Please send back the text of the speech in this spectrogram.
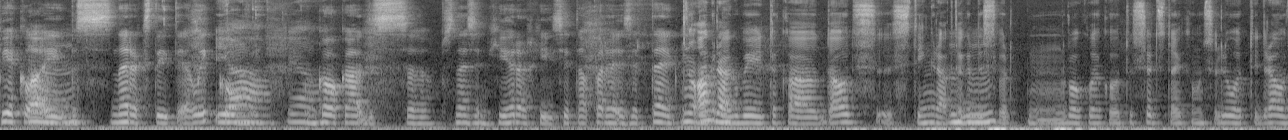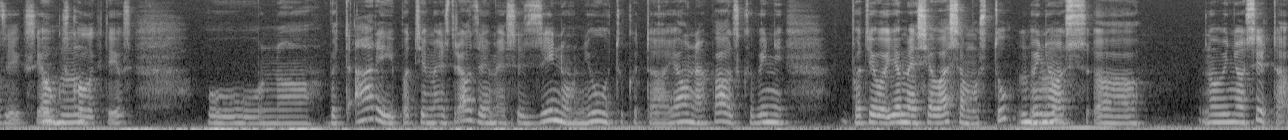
pieklājības, mm. nerakstītie likumi Jā, jā. un kaut kādas, eh, es nezinu, hierarhijas, ja tā pareizi ir teikt. Nu, agrāk bija tā kā daudz stingrāk. Tagad mm -hmm. es varu roku liekot uz sirds teikt, ka mums ir ļoti draudzīgs, jauks mm -hmm. kolektīvs. Un, uh, bet arī, pat ja mēs draudzējamies, es zinu un jūtu, ka tā jaunā paudze, ka viņi, pat jau, ja mēs jau esam uz tu, mm -hmm. viņos, uh, nu, viņos ir tā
